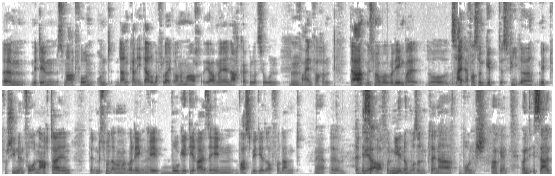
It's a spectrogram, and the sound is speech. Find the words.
ähm, mhm. mit dem Smartphone und dann kann ich darüber vielleicht auch nochmal ja, meine Nachkalkulationen mhm. vereinfachen. Da müssen wir aber überlegen, weil so Zeiterfassung gibt es viele mit verschiedenen Vor- und Nachteilen. Dann müssen wir uns einfach mal überlegen, okay, wo geht die Reise hin? Was wird jetzt auch verlangt? Ja. Ähm, das wäre auch von mir nochmal so ein kleiner Wunsch. Okay. Und ist da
